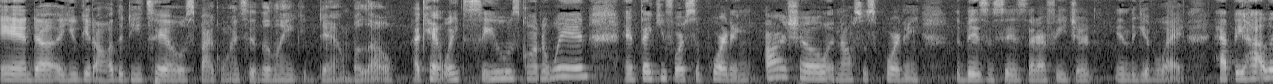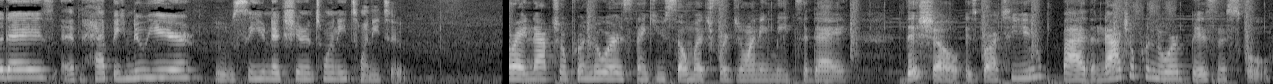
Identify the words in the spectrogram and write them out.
and uh, you get all the details by going to the link down below. I can't wait to see who's going to win, and thank you for supporting our show and also supporting the businesses that are featured in the giveaway. Happy holidays and happy new year. We will see you next year in 2022. All right, naturalpreneurs, thank you so much for joining me today. This show is brought to you by the Naturalpreneur Business School,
